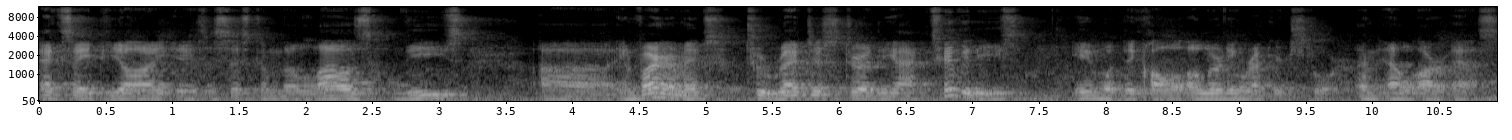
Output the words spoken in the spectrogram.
XAPI is a system that allows these uh, environments to register the activities in what they call a learning record store, an LRS.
